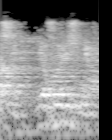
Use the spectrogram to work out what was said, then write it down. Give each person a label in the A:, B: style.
A: фрази
B: и афоризмы.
